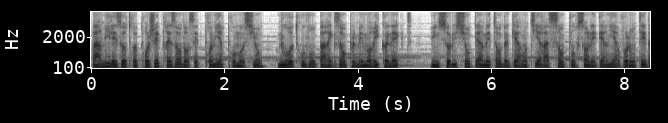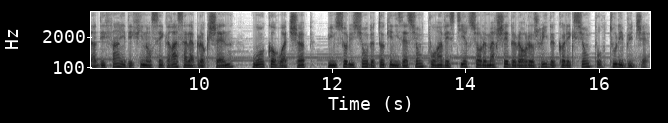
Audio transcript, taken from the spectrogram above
Parmi les autres projets présents dans cette première promotion, nous retrouvons par exemple Memory Connect, une solution permettant de garantir à 100% les dernières volontés d'un défunt et des financer grâce à la blockchain, ou encore WatchUp, une solution de tokenisation pour investir sur le marché de l'horlogerie de collection pour tous les budgets.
